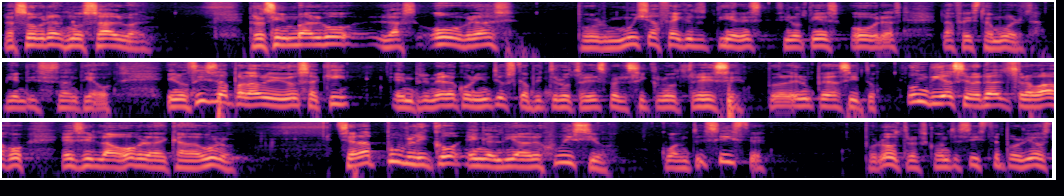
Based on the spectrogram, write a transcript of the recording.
las obras no salvan, pero sin embargo las obras, por mucha fe que tú tienes, si no tienes obras, la fe está muerta, bien dice Santiago. Y nos dice la palabra de Dios aquí en 1 Corintios capítulo 3, versículo 13. Puedo leer un pedacito. Un día se verá el trabajo, es decir, la obra de cada uno. Será público en el día del juicio. ¿Cuánto hiciste? Por otros, ¿cuánto hiciste por Dios?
